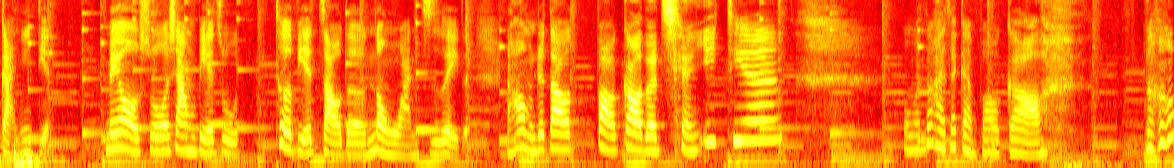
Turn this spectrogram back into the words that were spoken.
赶一点，没有说像别组特别早的弄完之类的，然后我们就到报告的前一天，我们都还在赶报告，然后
